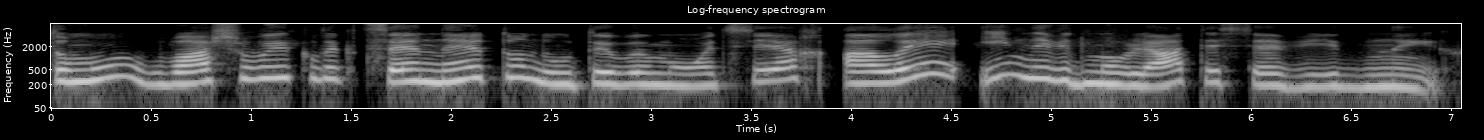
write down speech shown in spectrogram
Тому ваш виклик це не тонути в емоціях, але і не відмовлятися від них.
